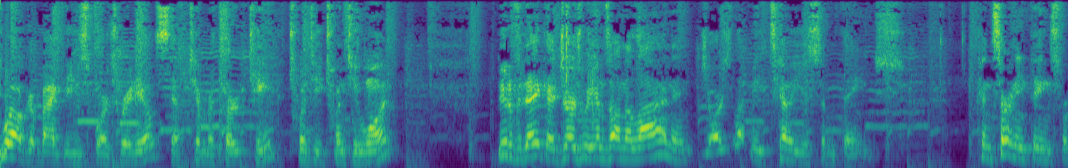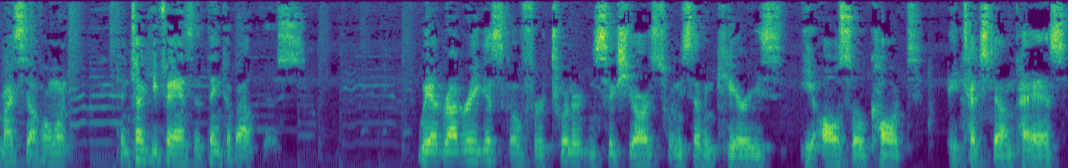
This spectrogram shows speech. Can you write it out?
Welcome back to Esports Radio, September 13th, 2021. Beautiful day. Got George Williams on the line. And George, let me tell you some things concerning things for myself. I want Kentucky fans to think about this. We had Rodriguez go for 206 yards, 27 carries. He also caught a touchdown pass,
